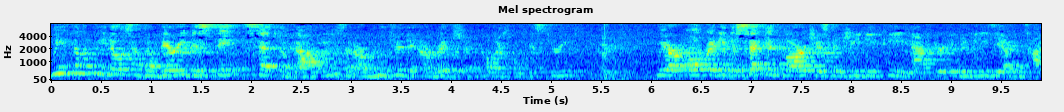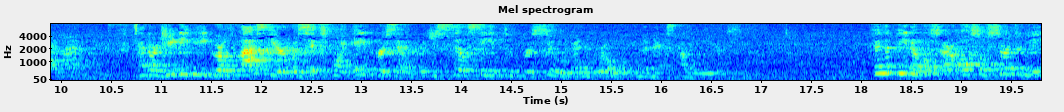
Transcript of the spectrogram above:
We Filipinos have a very distinct set of values that are rooted in our rich and colorful history. We are already the second largest in GDP after Indonesia and Thailand. And our GDP growth last year was 6.8%, which is still seen to pursue and grow in the next coming years. Filipinos are also certainly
